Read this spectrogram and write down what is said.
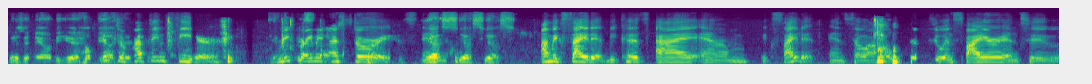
what is it, Niambi? You gotta help me Interrupting out. Interrupting fear, reframing our stories. And yes, yes, yes. I'm excited because I am excited, and so I hope to, to inspire and to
